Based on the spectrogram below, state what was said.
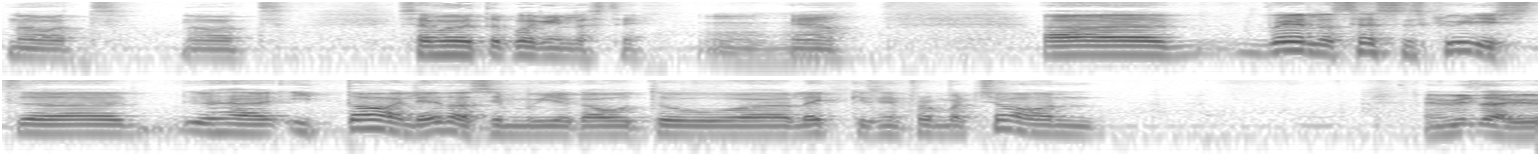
no vot, no vot, see mõjutab ka kindlasti, mm. -hmm. jah. Veel Assassin's Creed'ist uh, ühe Itaalia edasimüüja kaudu uh, lekkis informatsioon, ei midagi,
